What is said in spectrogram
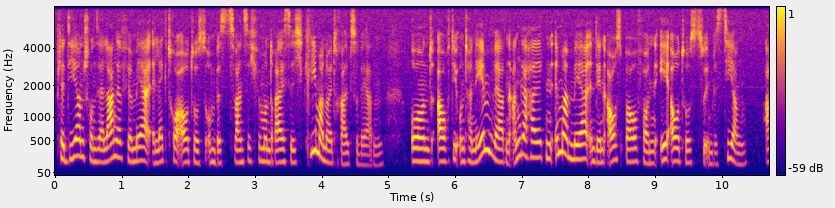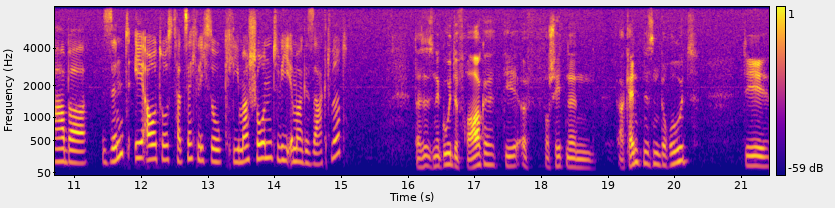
plädieren schon sehr lange für mehr Elektroautos, um bis 2035 klimaneutral zu werden. Und auch die Unternehmen werden angehalten, immer mehr in den Ausbau von E-Autos zu investieren. Aber sind E-Autos tatsächlich so klimaschonend, wie immer gesagt wird? Das ist eine gute Frage, die auf verschiedenen Erkenntnissen beruht, die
